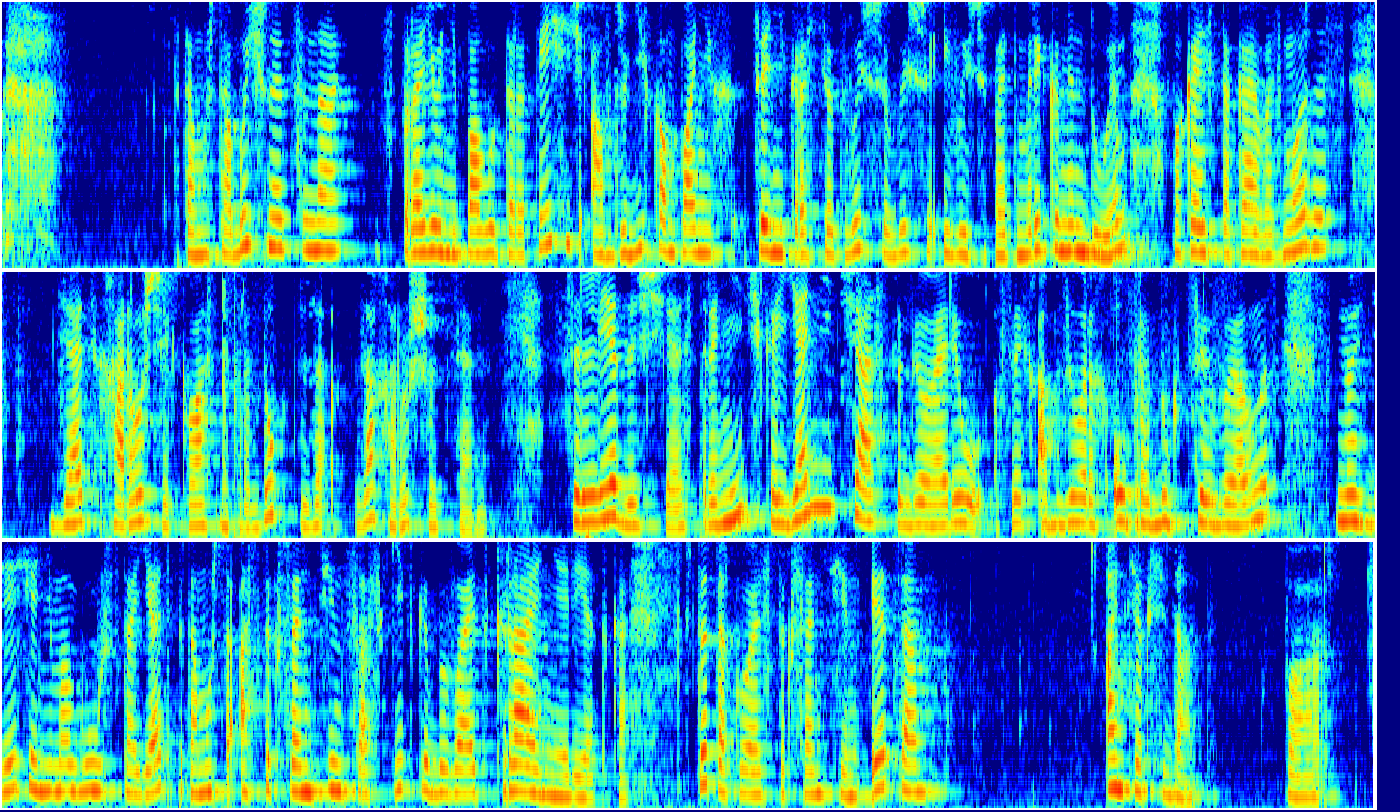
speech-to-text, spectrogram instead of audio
Потому что обычная цена в районе полутора тысяч а в других компаниях ценник растет выше выше и выше. Поэтому рекомендуем. Пока есть такая возможность взять хороший классный продукт за, за хорошую цену. Следующая страничка. Я не часто говорю в своих обзорах о продукции wellness но здесь я не могу устоять потому что астаксантин со скидкой бывает крайне редко. Что такое астаксантин? Это антиоксидант по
